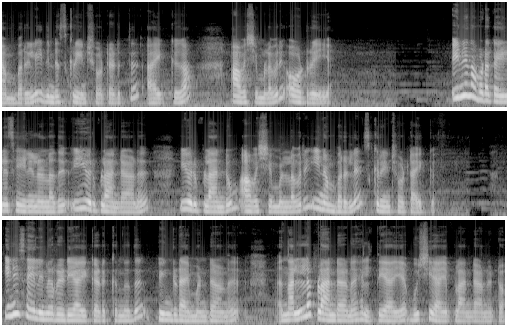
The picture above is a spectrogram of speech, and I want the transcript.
നമ്പറിൽ ഇതിന്റെ സ്ക്രീൻഷോട്ട് എടുത്ത് അയക്കുക. ആവശ്യമുള്ളവർ ഓർഡർ ചെയ്യുക. ഇനി നമ്മുടെ കയ്യിൽ സെയിലിനുള്ളത് ഈ ഒരു പ്ലാന്റാണ് ഈ ഒരു പ്ലാന്റും ആവശ്യമുള്ളവർ ഈ നമ്പറിൽ സ്ക്രീൻഷോട്ട് അയക്കുക. ഇനി സെയിലിന് റെഡിയായി കിടക്കുന്നത് പിങ്ക് ഡയമണ്ട് ആണ്. നല്ല പ്ലാന്റാണ് ഹെൽത്തിയായ ബുഷിയായ പ്ലാന്റാണ് കേട്ടോ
